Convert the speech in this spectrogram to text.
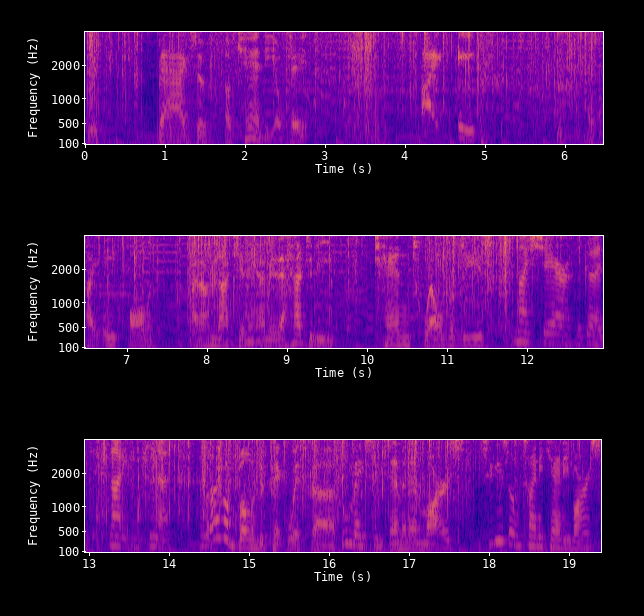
with bags of, of candy. Okay, I ate. I ate all of it, and I'm not kidding. I mean, there had to be 10, 12 of these. My share of the goods. It's not even peanut. But I have a bone to pick with uh, who makes these? M&M Mars. See these little tiny candy bars?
